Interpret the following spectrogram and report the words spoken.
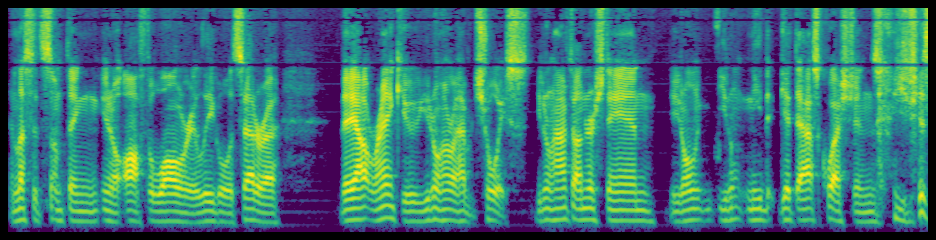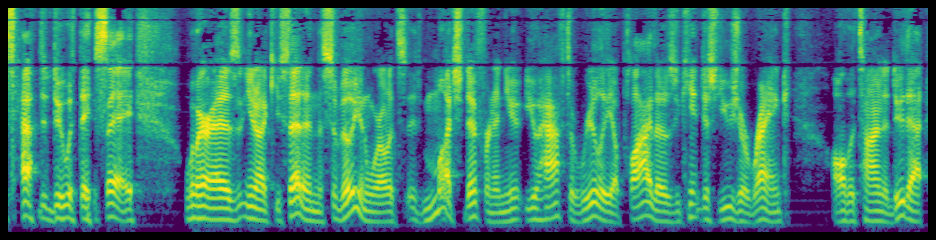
unless it's something you know off the wall or illegal, et cetera, they outrank you. You don't have a choice. You don't have to understand. You don't you don't need to get to ask questions. You just have to do what they say. Whereas, you know, like you said, in the civilian world, it's it's much different, and you you have to really apply those. You can't just use your rank all the time to do that.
